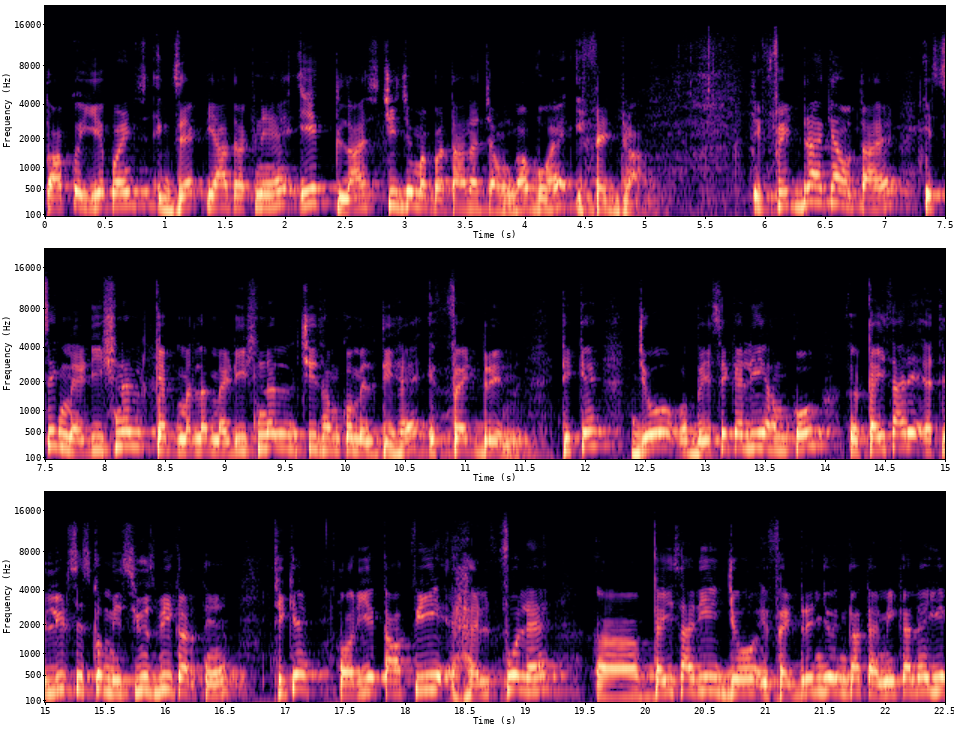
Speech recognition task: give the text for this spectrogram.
तो आपको ये पॉइंट्स एग्जैक्ट याद रखने हैं। एक लास्ट चीज़ जो मैं बताना चाहूँगा, वो है इफेड्रा इफेड्रा क्या होता है? इससे मेडिसिनल मतलब मेडिसिनल चीज़ हमको मिलती है, इफेड्रिन, ठीक है? जो बेसिकली हमको, कई सारे एथलीट्स इसको मिसयूज़ भी करते हैं, ठीक है? और ये काफ़ी हेल्पफुल है। कई सारी जो इफेड्रिन जो इनका केमिकल है, ये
